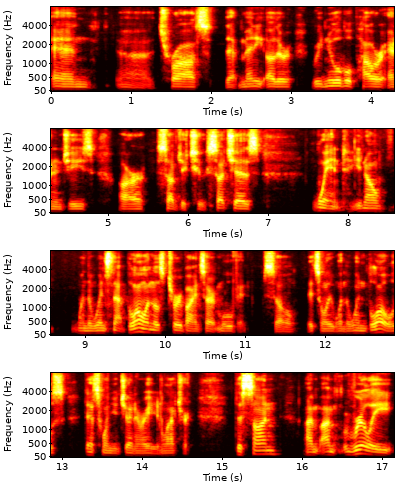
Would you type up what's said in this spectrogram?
and uh, troughs that many other renewable power energies are subject to, such as wind. You know, when the wind's not blowing, those turbines aren't moving. So it's only when the wind blows that's when you generate an electric. The sun, I'm, I'm really,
